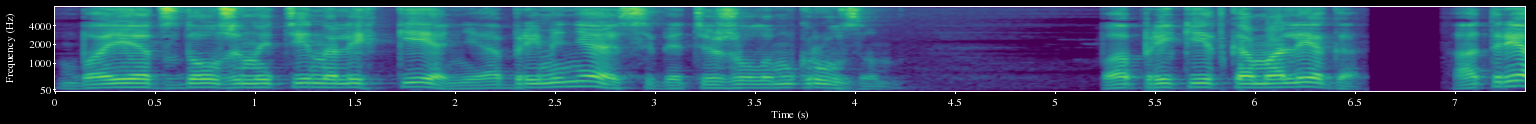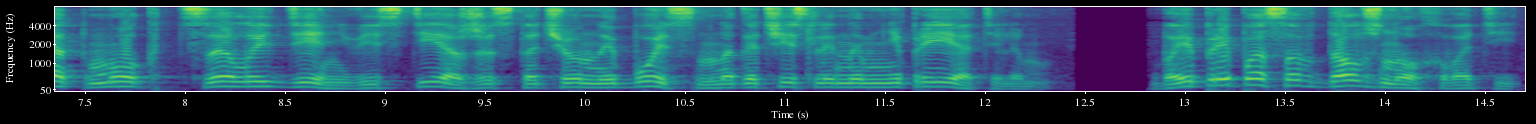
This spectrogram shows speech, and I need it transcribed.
Боец должен идти налегке, не обременяя себя тяжелым грузом. По прикидкам Олега, отряд мог целый день вести ожесточенный бой с многочисленным неприятелем. Боеприпасов должно хватить.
